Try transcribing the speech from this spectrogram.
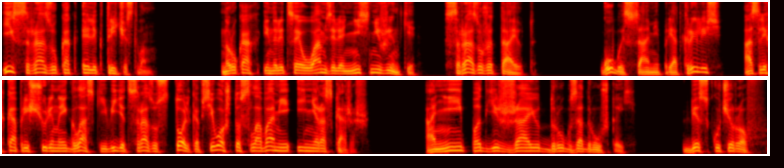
И сразу как электричеством. На руках и на лице у Амзеля ни снежинки, сразу же тают. Губы сами приоткрылись, а слегка прищуренные глазки видят сразу столько всего, что словами и не расскажешь. Они подъезжают друг за дружкой. Без кучеров.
